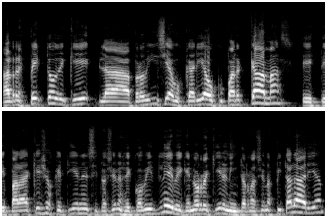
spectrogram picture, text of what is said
al respecto de que la provincia buscaría ocupar camas este, para aquellos que tienen situaciones de COVID leve que no requieren internación hospitalaria.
